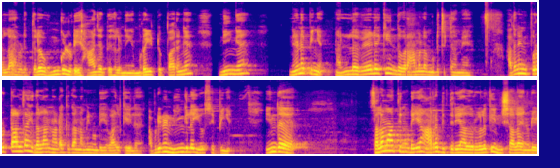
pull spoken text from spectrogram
அல்லாஹ்விடத்தில் உங்களுடைய ஹாஜத்துகளை நீங்கள் முறையிட்டு பாருங்கள் நீங்கள் நினைப்பீங்க நல்ல வேலைக்கு இந்த ஒரு அமலை முடிச்சிட்டோமே. அதனின் பொருட்டால் தான் இதெல்லாம் நடக்குதா நம்மினுடைய வாழ்க்கையில் அப்படின்னு நீங்களே யோசிப்பீங்க. இந்த சலமாத்தினுடைய அரபி தெரியாதவர்களுக்கு இன்ஷால்லா என்னுடைய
